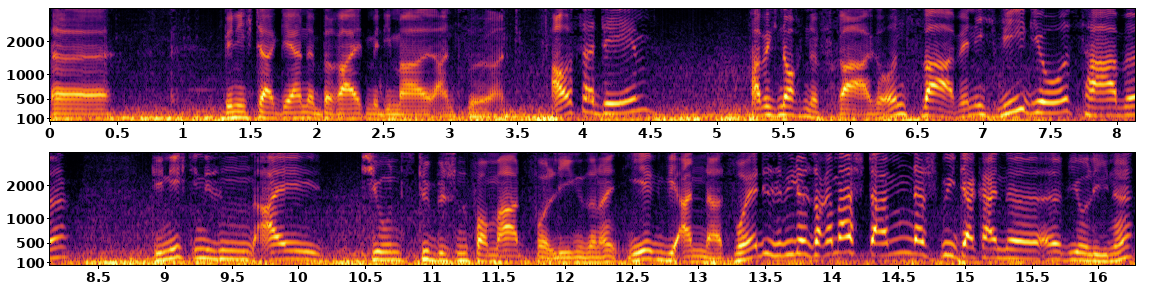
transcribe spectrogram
äh, bin ich da gerne bereit, mir die mal anzuhören. Außerdem habe ich noch eine Frage. Und zwar, wenn ich Videos habe, die nicht in diesem iTunes-typischen Format vorliegen, sondern irgendwie anders. Woher diese Videos auch immer stammen, da spielt ja keine äh, Violine.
